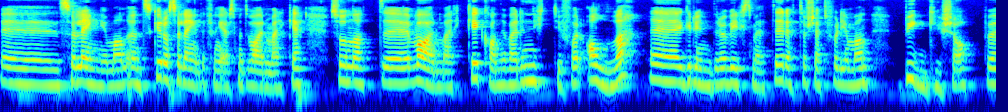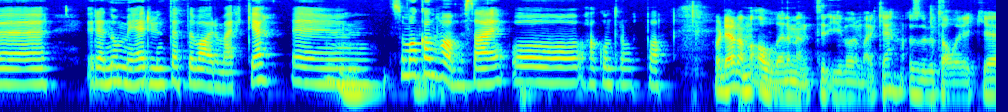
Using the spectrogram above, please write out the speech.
eh, så lenge man ønsker, og så lenge det fungerer som et varemerke. Sånn at eh, varemerket kan jo være nyttig for alle eh, gründere og virksomheter, rett og slett fordi man bygger seg opp eh, renommé rundt dette varemerket, eh, som man kan ha med seg og ha kontroll på. For det er da med alle elementer i varemerket. Altså Du betaler ikke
